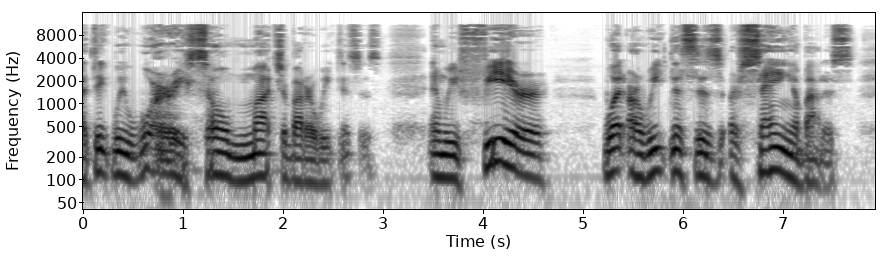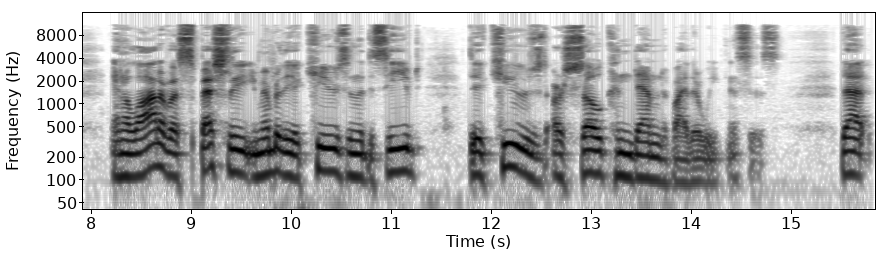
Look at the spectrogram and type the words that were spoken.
I think we worry so much about our weaknesses and we fear what our weaknesses are saying about us. And a lot of us, especially, you remember the accused and the deceived? The accused are so condemned by their weaknesses that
